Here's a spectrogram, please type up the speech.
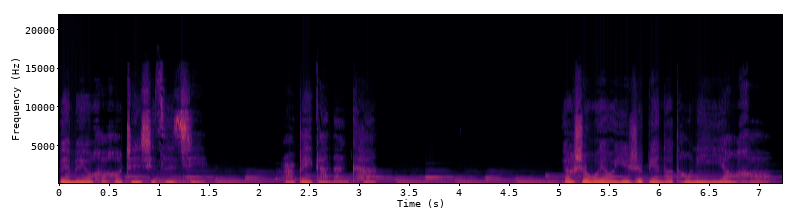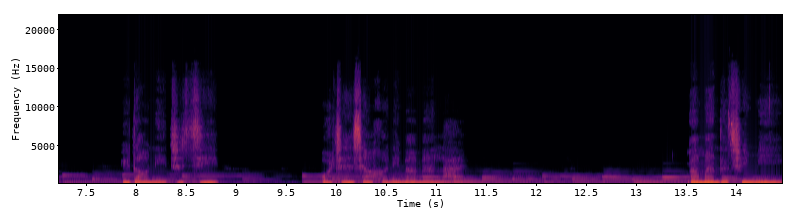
为没有好好珍惜自己而倍感难堪。要是我有一日变得同你一样好，遇到你之际，我真想和你慢慢来，慢慢的亲密，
